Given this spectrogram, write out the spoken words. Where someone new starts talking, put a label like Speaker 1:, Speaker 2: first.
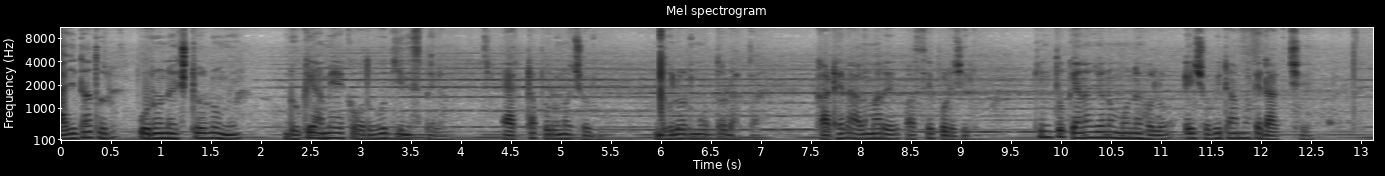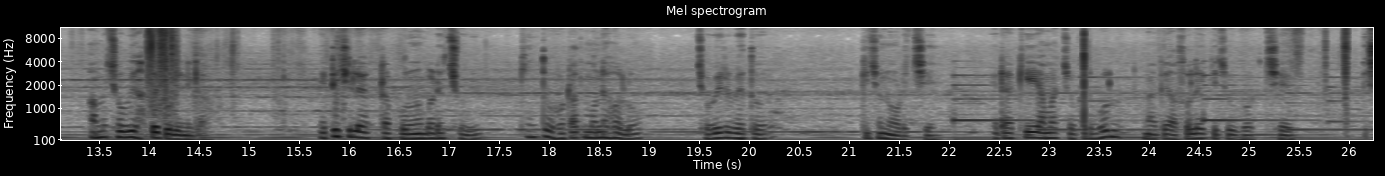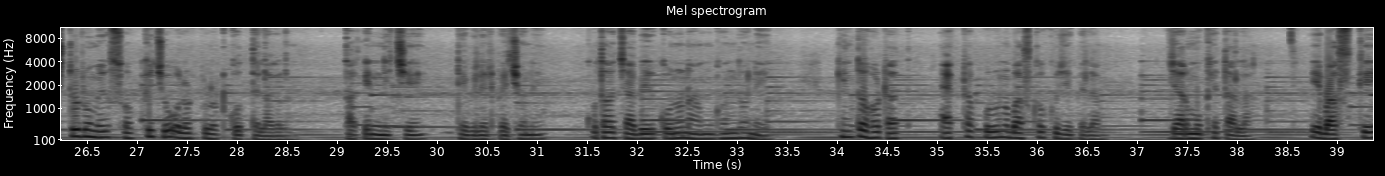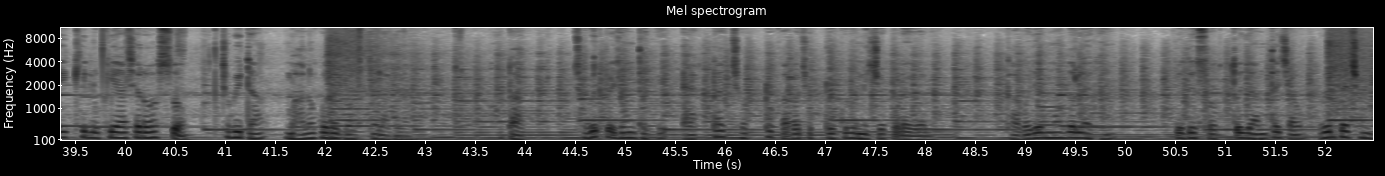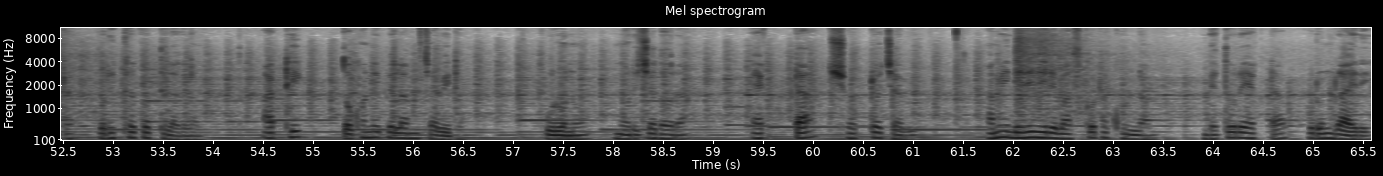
Speaker 1: আজ দাদুর পুরনো স্টোর রুমে ঢুকে আমি এক অদ্ভুত জিনিস পেলাম। একটা পুরনো ছবি, ধুলোর মধ্যে ঢাকা, কাঠের আলমারির পাশে পড়েছিল। কিন্তু কেন যেন মনে হলো এই ছবিটা আমাকে ডাকছে। আমি ছবি হাতে তুলে নিলাম। এটি ছিল একটা পুরনো বাড়ির ছবি, কিন্তু হঠাৎ মনে হলো ছবির ভেতর কিছু নড়ছে। এটা কি আমার চোখের ভুল, নাকি আসলে কিছু ঘটছে? স্টোর রুমের সব কিছু ওলট পালট করতে লাগলাম। তাকের নিচে, টেবিলের পেছনে। কোথাও চাবির কোনো নামগন্ধ নেই। কিন্তু হঠাৎ একটা পুরনো বাস্ক খুঁজে পেলাম, যার মুখে তালা। এ বাস্কেই কি লুকিয়ে আছে রহস্য? ছবিটা ভালো করে বসতে লাগলাম। হঠাৎ ছবির পেছন থেকে একটা ছোট্ট কাগজের টুকরো নিচে পড়ে গেল। কাগজের মধ্যে লেখা, যদি সত্য জানতে চাও, ছবির পেছনটা পরীক্ষা করতে লাগলাম। আর ঠিক তখনই পেলাম চাবিটা। পুরনো মরিচা ধরা একটা ছোট্ট চাবি। আমি ধীরে ধীরে বাস্কটা খুললাম। ভেতরে একটা পুরনো ডায়েরি।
